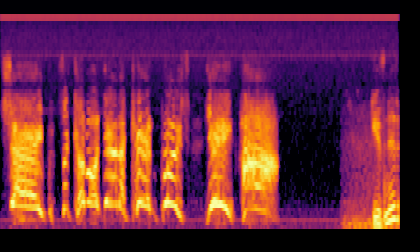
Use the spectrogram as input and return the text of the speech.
cheap! So come on down to Ken Bruce! You've never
